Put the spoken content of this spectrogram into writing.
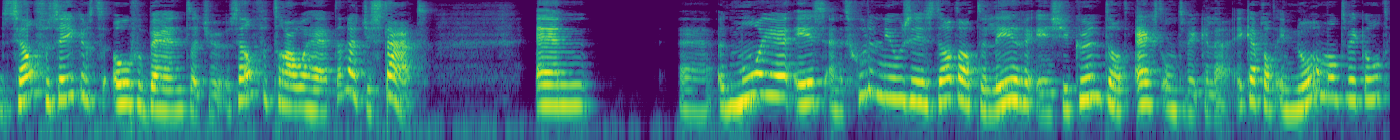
zelfverzekerd over bent, dat je zelfvertrouwen hebt en dat je staat. En uh, het mooie is en het goede nieuws is dat dat te leren is. Je kunt dat echt ontwikkelen. Ik heb dat enorm ontwikkeld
